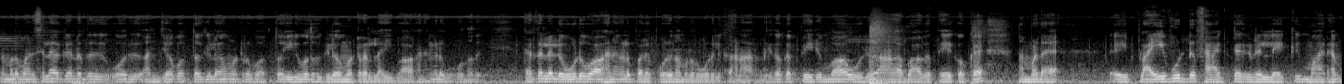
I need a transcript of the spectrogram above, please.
നമ്മൾ മനസ്സിലാക്കേണ്ടത് ഒരു അഞ്ചോ പത്തോ കിലോമീറ്റർ പത്തോ ഇരുപതോ കിലോമീറ്റർ അല്ല ഈ വാഹനങ്ങൾ പോകുന്നത്. ഇത്തരത്തിലുള്ള ലോഡ് വാഹനങ്ങൾ പലപ്പോഴും നമ്മൾ റോഡിൽ കാണാറുണ്ട്. ഇതൊക്കെ പെരുമ്പാവൂര് ആ ഭാഗത്തേക്കൊക്കെ നമ്മുടെ ഈ പ്ലൈവുഡ് ഫാക്ടറികളിലേക്ക് മരം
